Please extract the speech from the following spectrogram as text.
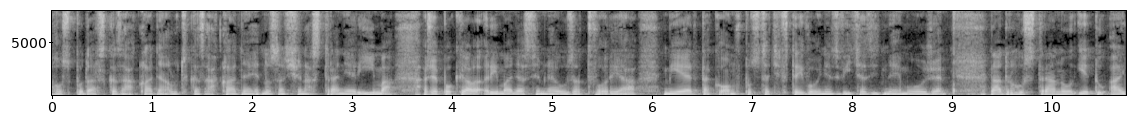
hospodárska základňa a ľudská základňa je jednoznačne na strane Ríma a že pokiaľ Rímania s ním neuzatvoria mier, tak on v podstate v tej vojne zvíťaziť nemôže. Na druhú stranu je tu aj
